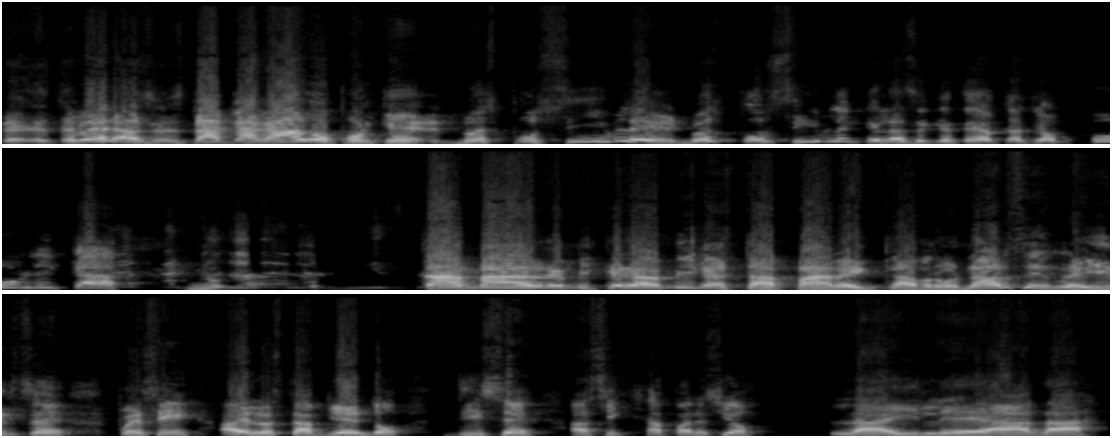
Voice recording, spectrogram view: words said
de, veras, está cagado porque no es posible, no es posible que la Secretaría de Educación Pública. ¡Está madre, mi querida amiga! Está para encabronarse y reírse. Pues sí, ahí lo están viendo. Dice, así apareció la ileada,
